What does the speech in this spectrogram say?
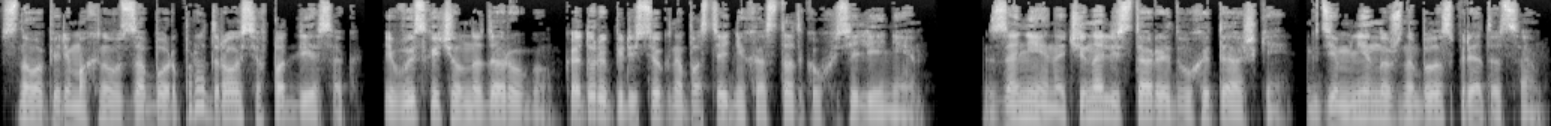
Снова перемахнув забор, продрался в подлесок и выскочил на дорогу, которую пересек на последних остатках усиления. За ней начинались старые двухэтажки, где мне нужно было спрятаться.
